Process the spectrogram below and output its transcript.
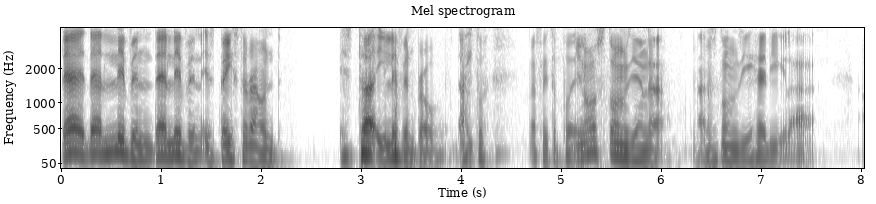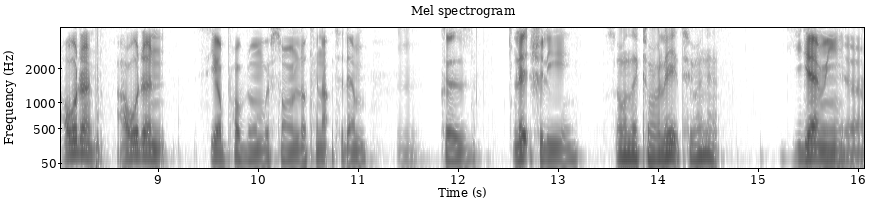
their their living their living is based around it's dirty living, bro. That's the best way to put it. you know Stormzy and that, like Mhm. Stormzy Headie, like I wouldn't, I wouldn't see a problem with someone looking up to them, Mm. because literally, Someone they can relate to, innit? you get me. yeah,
